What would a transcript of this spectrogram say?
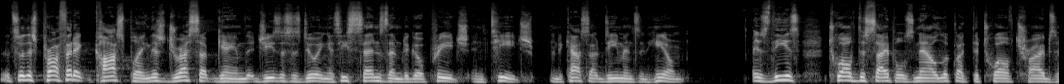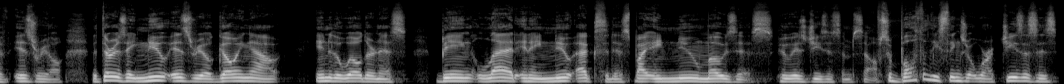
And so, this prophetic cosplaying, this dress up game that Jesus is doing as he sends them to go preach and teach and to cast out demons and heal, is these 12 disciples now look like the 12 tribes of Israel. That there is a new Israel going out into the wilderness, being led in a new exodus by a new Moses, who is Jesus himself. So both of these things are at work. Jesus is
